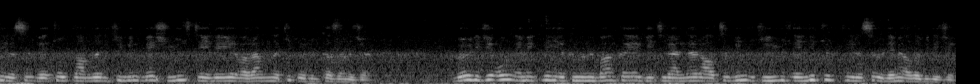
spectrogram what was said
Lirası ve toplamda 2500 TL'ye varan nakit ödül kazanacak. Böylece 10 emekli yakınını bankaya getirenler 6250 Türk Lirası ödeme alabilecek.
